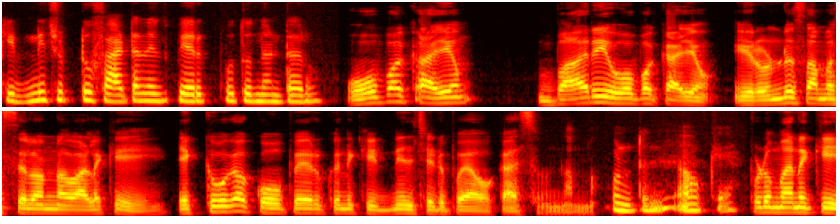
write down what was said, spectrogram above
కిడ్నీ చుట్టూ ఫ్యాట్ అనేది పేరుకుపోతుందంటారు? ఊబకాయం భారీ ఊబకాయం ఈ రెండు సమస్యలు ఉన్న వాళ్ళకి ఎక్కువగా కొవ్వు పేరుకుని కిడ్నీలు చెడిపోయే అవకాశం ఉందమ్మా. ఉంటుంది. ఓకే. ఇప్పుడు మనకి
